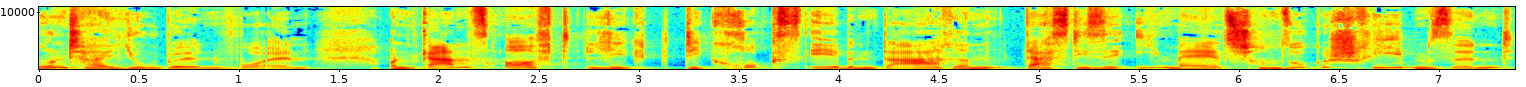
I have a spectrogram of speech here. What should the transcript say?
unterjubeln wollen. Und ganz oft liegt die Krux eben darin, dass diese E-Mails schon so geschrieben sind,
